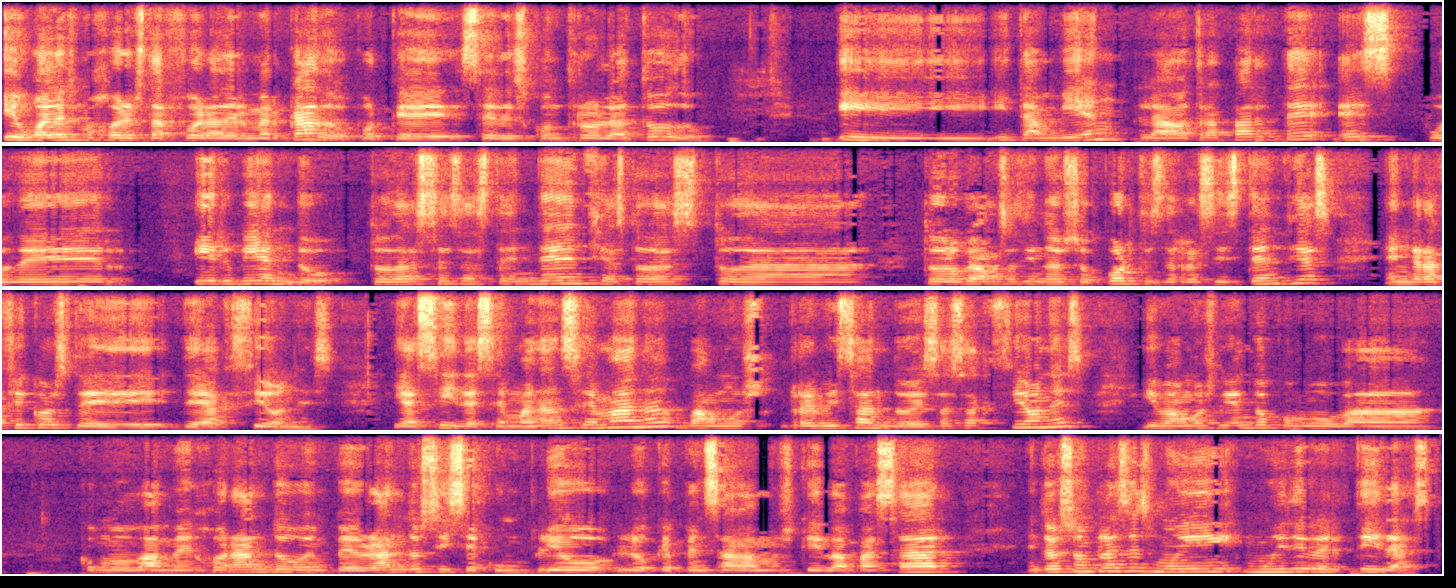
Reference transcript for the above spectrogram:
igual es mejor estar fuera del mercado porque se descontrola todo. Y, también la otra parte es poder ir viendo todas esas tendencias, todas, toda, todo lo que vamos haciendo de soportes, de resistencias en gráficos de, acciones. Y así de semana en semana vamos revisando esas acciones y vamos viendo cómo va, cómo va mejorando o empeorando, si se cumplió lo que pensábamos que iba a pasar. Entonces son clases muy, muy divertidas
